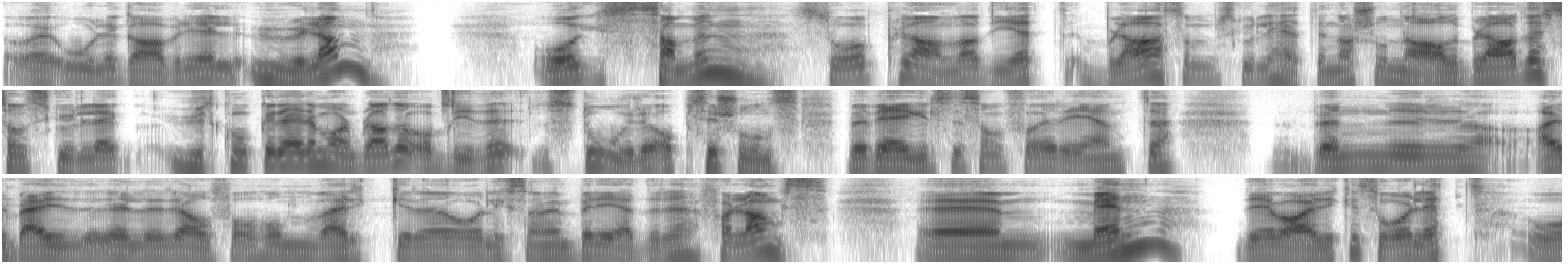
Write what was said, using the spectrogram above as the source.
Ole Gabriel Ueland. Og sammen så planla de et blad som skulle hete Nasjonalbladet, som skulle utkonkurrere Morgenbladet og bli det store opposisjonsbevegelse som forente bønder, arbeidere eller iallfall håndverkere og liksom en bredere falangs. Eh, men det var ikke så lett å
